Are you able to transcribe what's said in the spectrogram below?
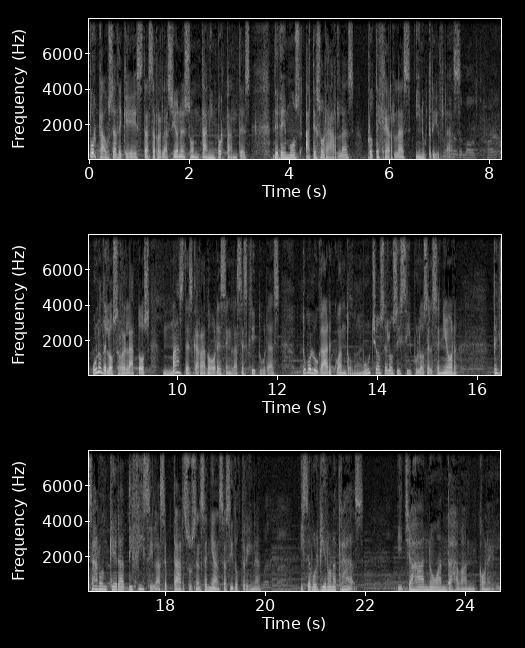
Por causa de que estas relaciones son tan importantes, debemos atesorarlas, protegerlas y nutrirlas. Uno de los relatos más desgarradores en las Escrituras tuvo lugar cuando muchos de los discípulos del Señor pensaron que era difícil aceptar sus enseñanzas y doctrina y se volvieron atrás y ya no andaban con él.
